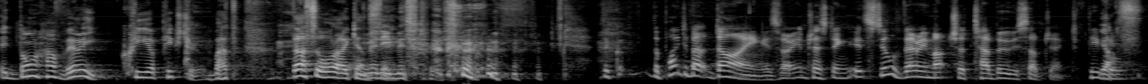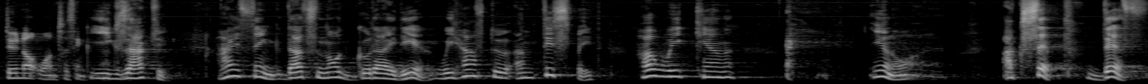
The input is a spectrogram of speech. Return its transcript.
I don't have very clear picture, but that's all I can Many say. Many mysteries. The, the point about dying is very interesting. It's still very much a taboo subject. People Yes. do not want to think about it. Exactly. I think that's not good idea. We have to anticipate how we can, you know, accept death,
